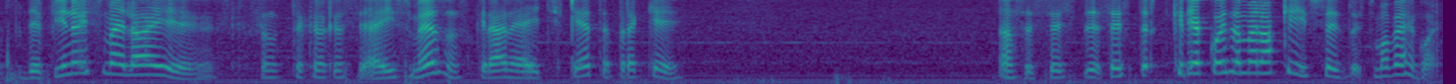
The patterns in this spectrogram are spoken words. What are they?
De- Defina isso melhor aí. Tecnocracia. É isso mesmo? Criaram a etiqueta? Pra quê? Não, vocês- criam coisa melhor que isso, vocês dois. Toma vergonha.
